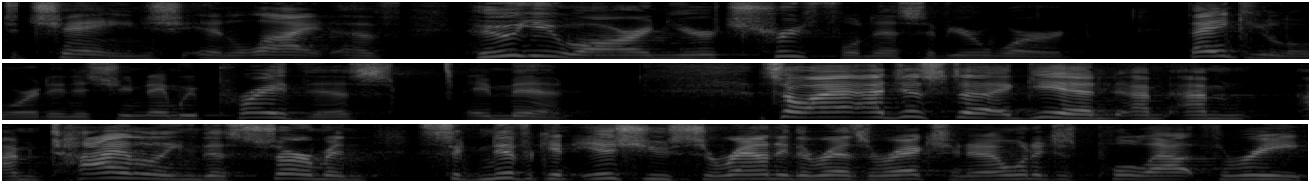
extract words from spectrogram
to change in light of who you are and your truthfulness of your word. Thank you, Lord, and it's your name we pray this. Amen. So I, I just, uh, again, I'm, I'm, I'm titling this sermon Significant Issues Surrounding the Resurrection, and I want to just pull out three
